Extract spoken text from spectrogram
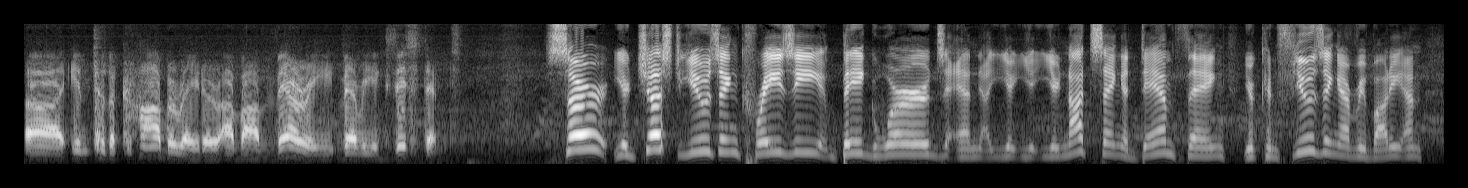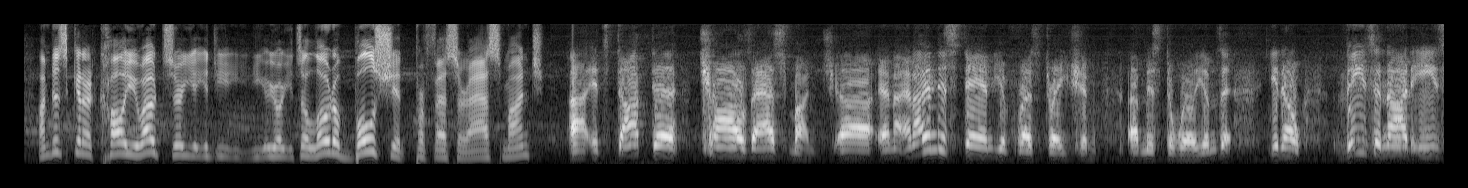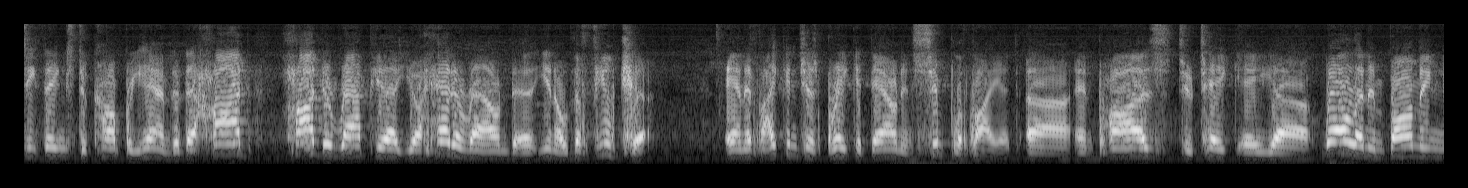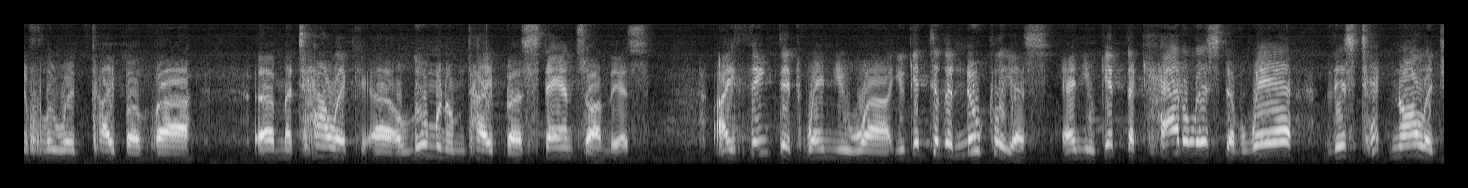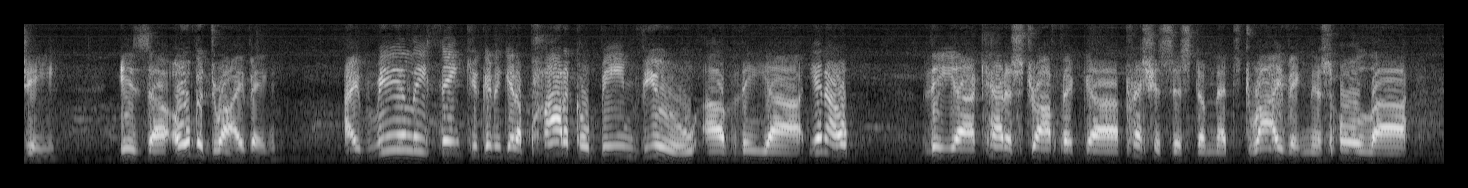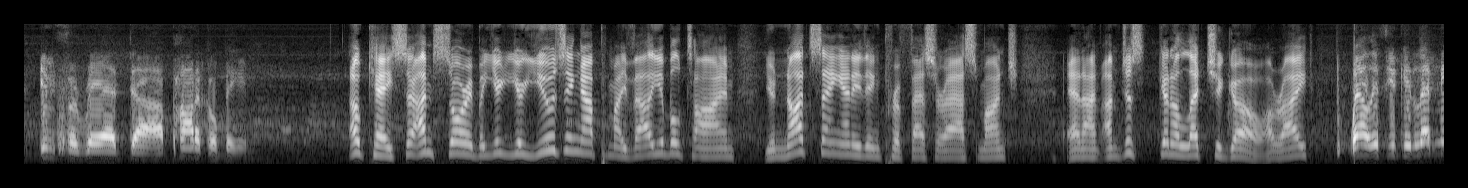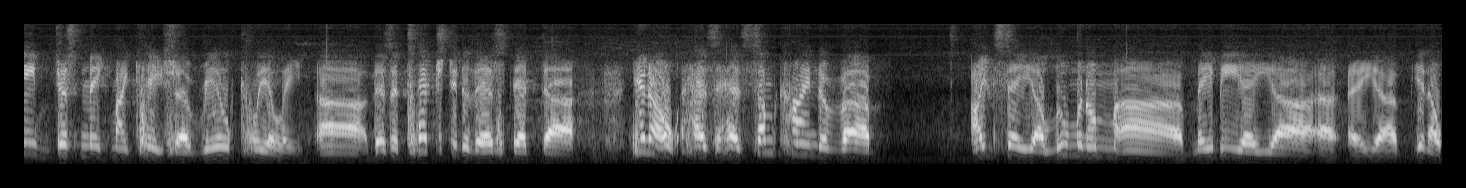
uh, into the carburetor of our very, very existence. Sir, you're just using crazy big words and uh, you, you, you're not saying a damn thing. You're confusing everybody, and I'm just going to call you out, sir. You, you, you, it's a load of bullshit, Professor Assmunch. Uh, it's Dr. Charles Assmunch. Uh, and, and I understand your frustration, uh, Mr. Williams. Uh, You know, these are not easy things to comprehend. They're hard, hard to wrap your, your head around, uh, you know, the future. And if I can just break it down and simplify it uh, and pause to take a, uh, well, an embalming fluid type of uh, metallic uh, aluminum type uh, stance on this, I think that when you, uh, you get to the nucleus and you get the catalyst of where this technology is overdriving, I really think you're going to get a particle beam view of the, you know, the uh, catastrophic uh, pressure system that's driving this whole uh, infrared uh, particle beam. Okay, sir, I'm sorry, but you're, you're using up my valuable time. You're not saying anything, Professor Assmunch, and I'm, I'm just going to let you go, all right? Well, if you could let me just make my case uh, real clearly, uh, there's a texture to this that, uh, you know, has has some kind of, uh, I'd say, aluminum, uh, maybe a, uh, a, a uh, you know,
